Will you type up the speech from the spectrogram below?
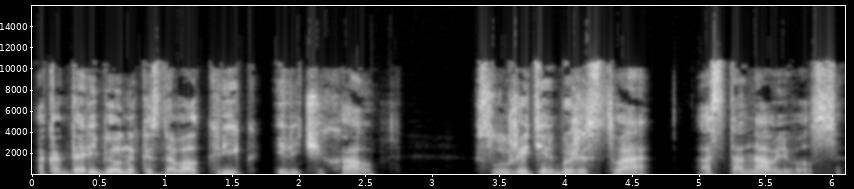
а когда ребенок издавал крик или чихал, служитель божества останавливался.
